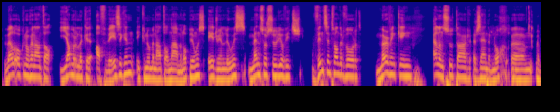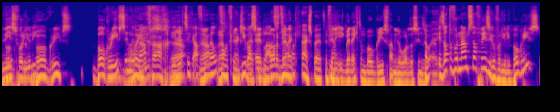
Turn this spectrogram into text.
Wel ook nog een aantal jammerlijke afwezigen. Ik noem een aantal namen op, jongens. Adrian Lewis, Mensur Suljovic, Vincent van der Voort, Mervyn King, Alan Soutar. Er zijn er nog. Ehm, wie is voor jullie? Bo Greaves. Bo Greaves, inderdaad. Greaves. Graag, Die ja. heeft zich afgemeld. Ja, ja. Die was Enorm geplaatst. Ben jammer. ik echt spijtig. Vind ik, ik ben echt een Bo Grease fan geworden sinds... Is dat de voornaamste afwezige voor jullie? Bo Greaves?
